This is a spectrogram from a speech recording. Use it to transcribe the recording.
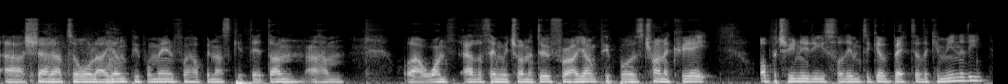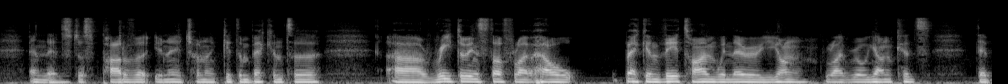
uh, shout out to all our young people, man, for helping us get that done. Um, well, one th- other thing we're trying to do for our young people is trying to create opportunities for them to give back to the community, and that's just part of it. You know, trying to get them back into uh, redoing stuff like how back in their time when they were young, like real young kids, that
